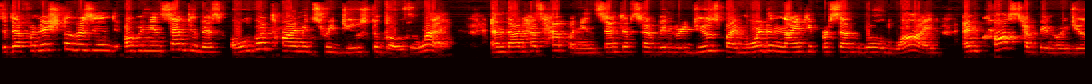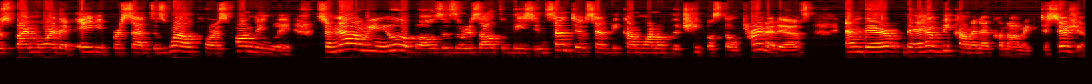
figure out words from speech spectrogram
The definition of, of an incentive is over time it's reduced or goes away. And that has happened. Incentives have been reduced by more than 90% worldwide, and costs have been reduced by more than 80% as well, correspondingly. So now renewables, as a result of these incentives, have become one of the cheapest alternatives, and they have become an economic decision.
